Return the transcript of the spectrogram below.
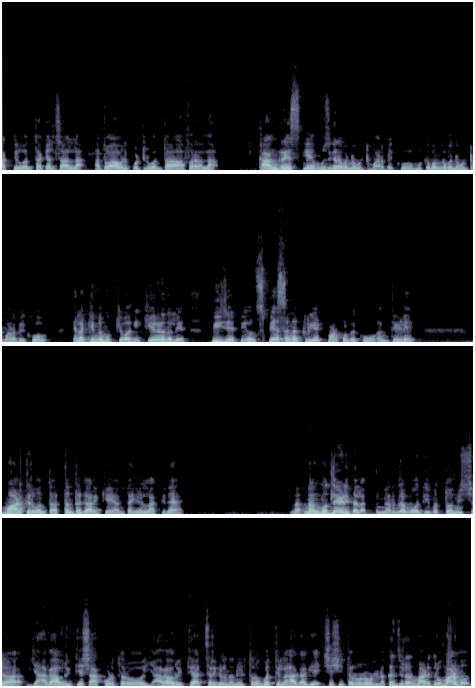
ಆಗ್ತಿರುವಂಥ ಕೆಲಸ ಅಲ್ಲ, ಅಥವಾ ಅವ್ರಿಗೆ ಕೊಟ್ಟಿರುವಂಥ ಆಫರ್ ಅಲ್ಲ. ಕಾಂಗ್ರೆಸ್ಗೆ ಮುಜುಗರವನ್ನು ಉಂಟು ಮಾಡಬೇಕು, ಮುಖಭಂಗವನ್ನು ಉಂಟು ಮಾಡಬೇಕು. ಎಲ್ಲಕ್ಕಿಂತ ಮುಖ್ಯವಾಗಿ ಕೇರಳದಲ್ಲಿ ಬಿ ಜೆ ಪಿ ಒಂದು ಸ್ಪೇಸನ್ನು ಕ್ರಿಯೇಟ್ ಮಾಡ್ಕೊಳ್ಬೇಕು ಅಂತೇಳಿ ಮಾಡ್ತಿರುವಂಥ ತಂತ್ರಗಾರಿಕೆ ಅಂತ ಹೇಳಲಾಗ್ತಿದೆ. ನಾನು ಮೊದಲೇ ಹೇಳಿದ್ನಲ್ಲ, ನರೇಂದ್ರ ಮೋದಿ ಮತ್ತು ಅಮಿತ್ ಶಾ ಯಾವ್ಯಾವ ರೀತಿಯ ಶಾಕ್ ಕೊಡ್ತಾರೋ, ಯಾವ್ಯಾವ ರೀತಿಯ ಅಚ್ಚರಿಗಳನ್ನ ನೀಡ್ತಾರೋ ಗೊತ್ತಿಲ್ಲ. ಹಾಗಾಗಿ ಶಶಿ ತರೂರ್ ಅವ್ರನ್ನ ಕನ್ಸಿಡರ್ ಮಾಡಿದ್ರು ಮಾಡ್ಬೋದು.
